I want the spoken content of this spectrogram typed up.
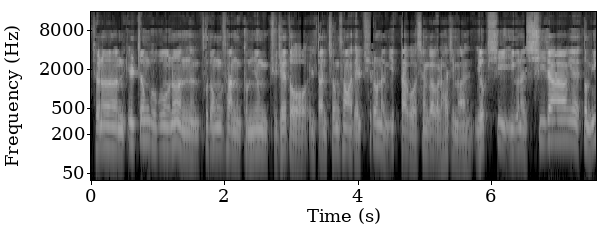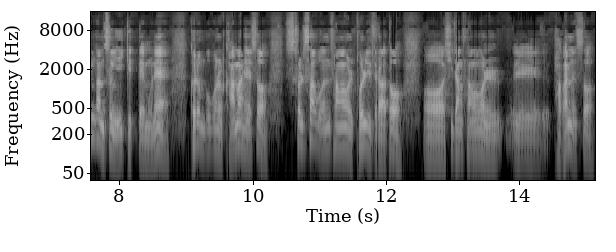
저는 일정 부분은 부동산 금융 규제도 일단 정상화될 필요는 있다고 생각을 하지만 역시 이거는 시장에 또 민감성이 있기 때문에 그런 부분을 감안해서 설사 원 상황을 돌리더라도 어, 시장 상황을 에, 봐가면서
